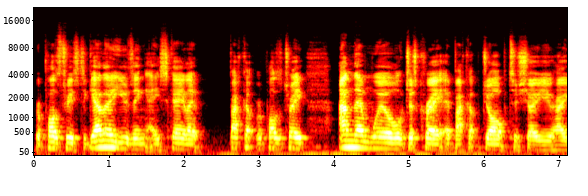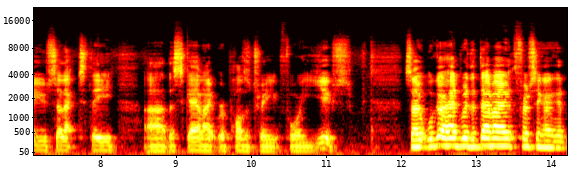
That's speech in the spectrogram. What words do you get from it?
repositories together using a scale out backup repository and then we'll just create a backup job to show you how you select the uh, the scale out repository for use. So we'll go ahead with the demo. First thing I'm going to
